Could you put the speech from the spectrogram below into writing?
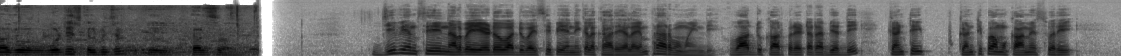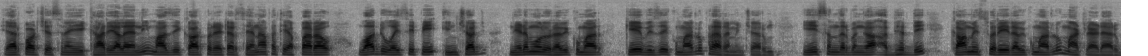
మాకు ఓటేసి కల్పించారు కలుస్తున్నాం జీవీఎంసీ నలభై ఏడో వార్డు వైసీపీ ఎన్నికల కార్యాలయం ప్రారంభమైంది. వార్డు కార్పొరేటర్ అభ్యర్థి కంటి కంటిపాము కామేశ్వరి ఏర్పాటు చేసిన ఈ కార్యాలయాన్ని మాజీ corporator Senapati Apparao ward YCP incharge Nidamolu Ravikumar K Vijay కుమార్లు ప్రారంభించారు. ఈ సందర్భంగా అభ్యర్థి కామేశ్వరి రవికుమార్లు మాట్లాడారు.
